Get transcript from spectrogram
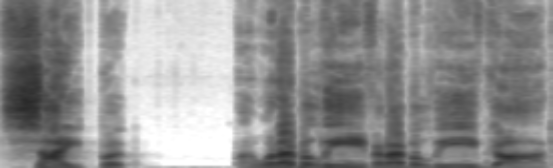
sight, but by what I believe. And I believe God.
